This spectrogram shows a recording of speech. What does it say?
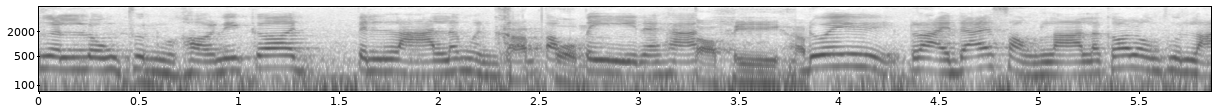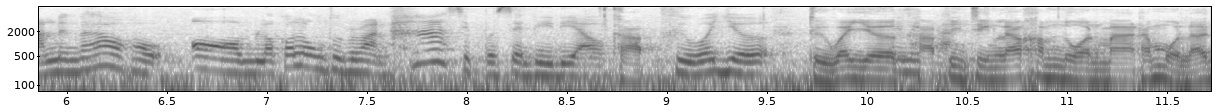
เงินลงทุนของเขานี่ก็เป็นล้านแล้วเหมือนคกัรันบต่อผมปีนะคะต่อปีครับด้วยรายได้ 2 ล้านแล้วก็ลงทุนล้านหนึ่งก็เท่ากับเขาออมแล้วก็ลงทุนประมาณ 50%ทีเดียวครับถือว่าเยอะ ถือว่าเยอะครับใช่จไหมคะริง ๆ แล้วคำนวณมาทั้งหมดแล้ว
